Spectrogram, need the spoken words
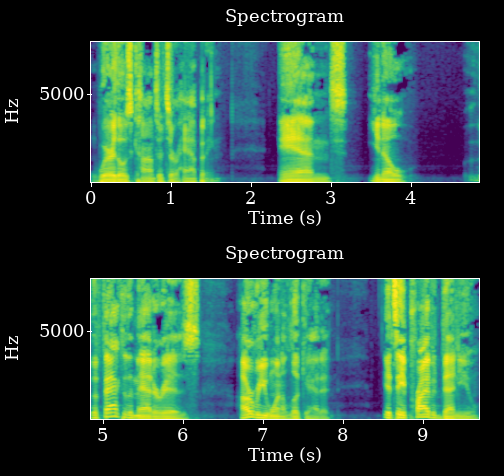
where those concerts are happening. And you know, the fact of the matter is, however you want to look at it, it's a private venue,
